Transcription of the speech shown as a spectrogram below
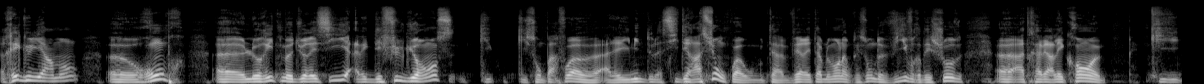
régulièrement euh, rompre euh, le rythme du récit avec des fulgurances qui, qui sont parfois euh, à la limite de la sidération, quoi, où tu as véritablement l'impression de vivre des choses euh, à travers l'écran. euh, qui,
